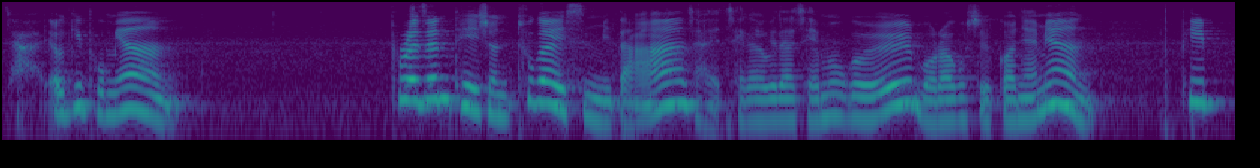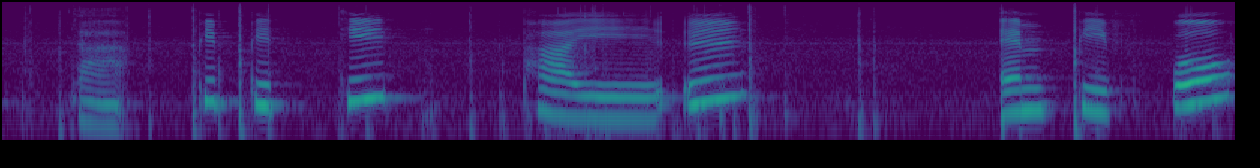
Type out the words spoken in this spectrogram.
자 여기 보면 프레젠테이션 2가 있습니다. 자, 제가 여기다 제목을 뭐라고 쓸 거냐면 피, 자, ppt 파일을 mp4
